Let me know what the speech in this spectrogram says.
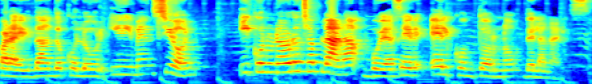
para ir dando color y dimensión y con una brocha plana voy a hacer el contorno de la nariz.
